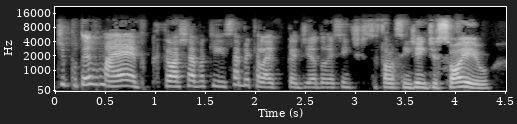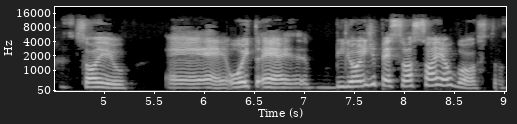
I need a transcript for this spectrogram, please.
Tipo, teve uma época que eu achava que. Sabe aquela época de adolescente que você fala assim, gente, só eu, só eu. É, é, oito, é, bilhões de pessoas, só eu gosto.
